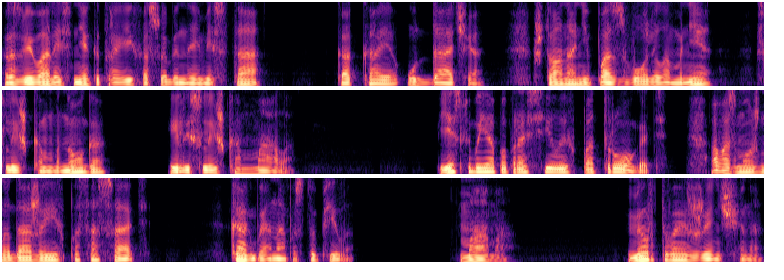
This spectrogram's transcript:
развивались некоторые их особенные места, какая удача, что она не позволила мне слишком много или слишком мало. Если бы я попросил их потрогать, а возможно даже их пососать, как бы она поступила? Мама, мертвая женщина,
